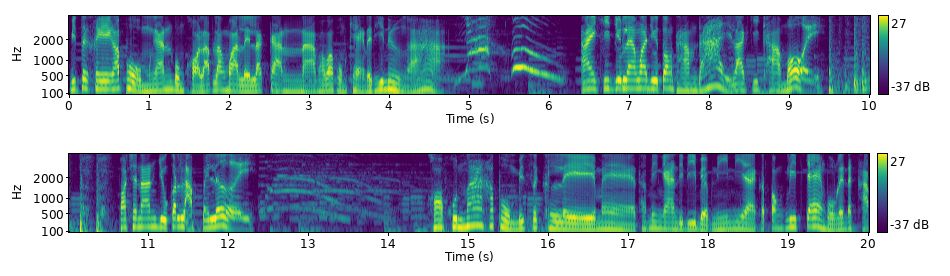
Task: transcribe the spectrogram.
มิสเตอร์เคครับผม งั้นผมขอรับรางวัลเลยละกันนะ เพราะว่าผมแข่งได้ที่หนึ่งอะไอคิดอยู่แล้วว่ายูต้องทำได้ ลากิคาโมย เพราะฉะนั้นยูก็หลับไปเลย ขอบคุณมากครับผมมิสเคลแม่ถ้ามีงานดีๆแบบนี้เนี่ยก็ต้องรีบแจ้งผมเลยนะครับ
